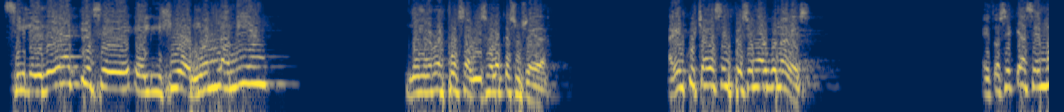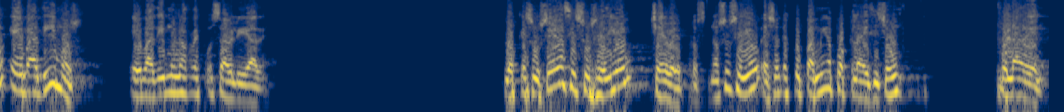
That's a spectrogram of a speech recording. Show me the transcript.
Si la idea que se eligió no es la mía, no me responsabilizo lo que suceda. ¿Han escuchado esa expresión alguna vez? Entonces, ¿qué hacemos? Evadimos, evadimos las responsabilidades. Lo que suceda, si sucedió, chévere, pero si no sucedió, eso es culpa mía porque la decisión fue la de él.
